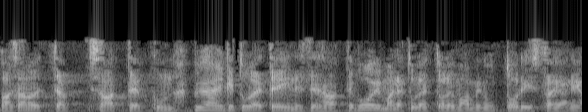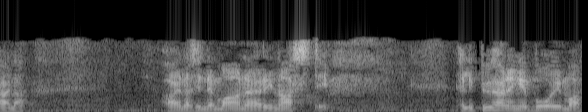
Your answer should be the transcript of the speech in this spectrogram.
vaan sanoi, että saatte, kun pyhähenki tulee teihin, niin te saatte voiman ja tulette olemaan minun todistajani aina, aina sinne maan ääriin asti. Eli pyhän voima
